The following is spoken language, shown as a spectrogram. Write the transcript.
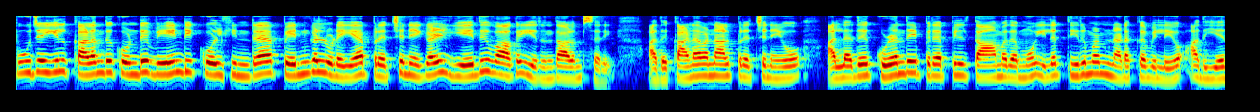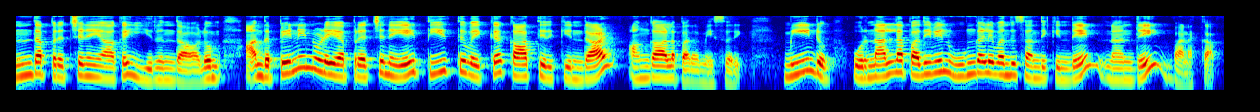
பூஜையில் கலந்து கொண்டு வேண்டிக் கொள்கின்ற பெண்களுடைய பிரச்சனைகள் எதுவாக இருந்தாலும் சரி அது கணவனால் பிரச்சனையோ அல்லது குழந்தை பிறப்பில் தாமதமோ இல்லை திருமணம் நடக்கவில்லையோ அது எந்த பிரச்சனையாக இருந்தாலும் அந்த பெண்ணினுடைய பிரச்சனையை தீர்த்து வைக்க காத்திருக்கின்றாள் அங்காள பரமேஸ்வரி. மீண்டும் ஒரு நல்ல பதிவில் உங்களை வந்து சந்திக்கின்றேன். நன்றி வணக்கம்.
